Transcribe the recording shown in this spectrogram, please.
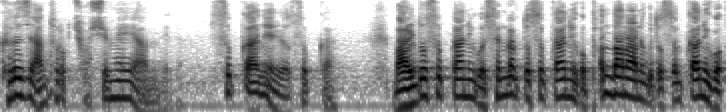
그러지 않도록 조심해야 합니다. 습관이에요, 습관. 말도 습관이고 생각도 습관이고 판단하는 것도 습관이고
